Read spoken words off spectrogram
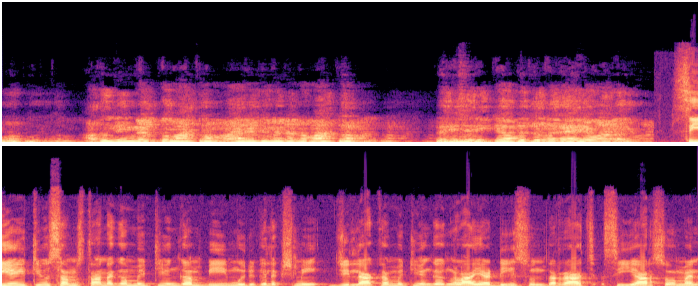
ഉറപ്പുവരുത്തണം. അത് നിങ്ങൾക്ക് മാത്രം മാനേജ്മെന്റിന് മാത്രം പരിഹരിക്കാൻ പറ്റുന്ന കാര്യമാണ്. സി ഐ ടി യു സംസ്ഥാന കമ്മിറ്റി അംഗം ബി മുരുകലക്ഷ്മി ജില്ലാ കമ്മിറ്റി അംഗങ്ങളായ D Sundarraj C R Soman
